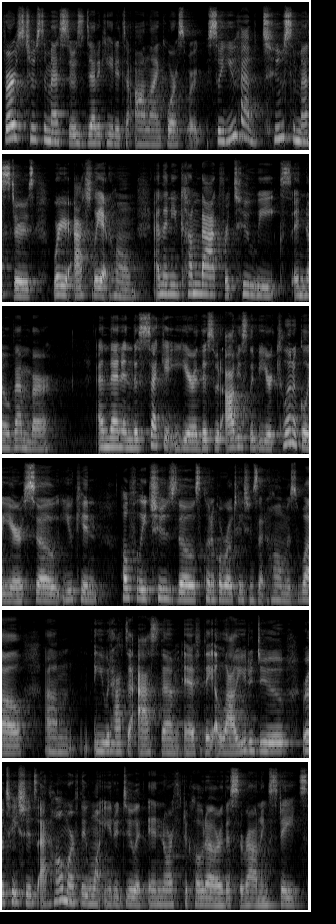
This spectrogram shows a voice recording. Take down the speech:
first two semesters dedicated to online coursework. So you have two semesters where you're actually at home, and then you come back for two weeks in November. And then in the second year, this would obviously be your clinical year, so you can hopefully choose those clinical rotations at home as well. Um, you would have to ask them if they allow you to do rotations at home or if they want you to do it in North Dakota or the surrounding states.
